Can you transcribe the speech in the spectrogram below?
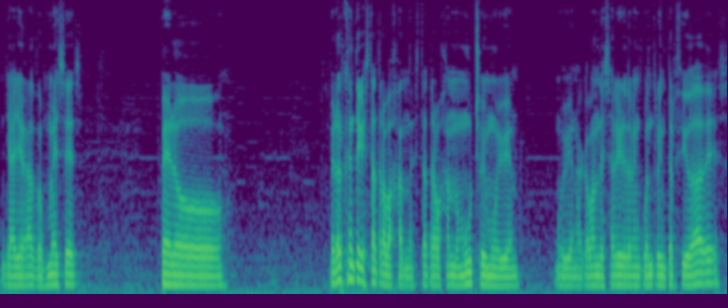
ya llegas dos meses. Pero. Pero es gente que está trabajando, está trabajando mucho y muy bien. Muy bien, acaban de salir del encuentro interciudades.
